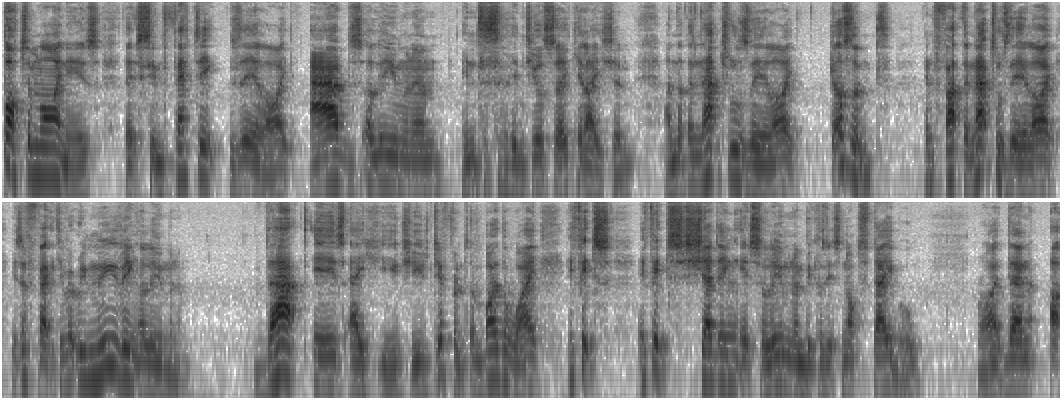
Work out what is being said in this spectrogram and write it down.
bottom line is that synthetic zeolite adds aluminum into into your circulation, and that the natural zeolite doesn't. In fact, the natural zeolite is effective at removing aluminum. That is a huge, huge difference. And by the way, if it's if it's shedding its aluminum because it's not stable, right, then uh,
